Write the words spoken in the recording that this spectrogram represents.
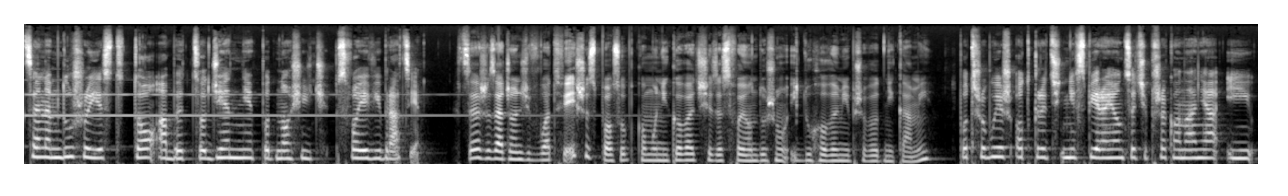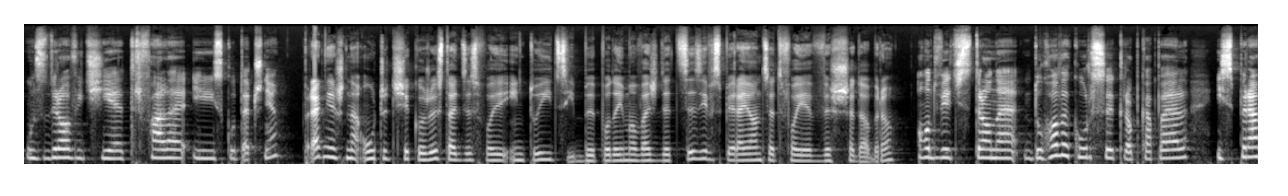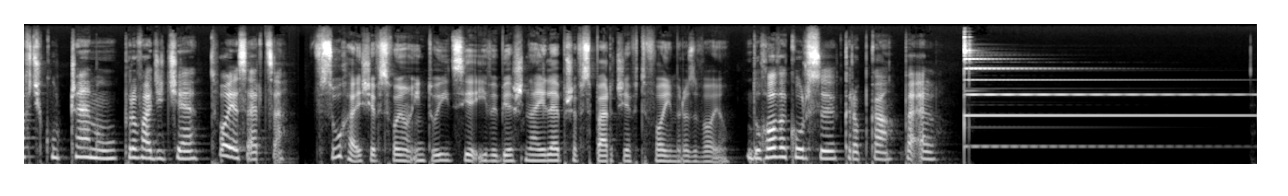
Celem duszy jest to, aby codziennie podnosić swoje wibracje. Chcesz zacząć w łatwiejszy sposób komunikować się ze swoją duszą i duchowymi przewodnikami? Potrzebujesz odkryć niewspierające cię przekonania i uzdrowić je trwale i skutecznie? Pragniesz nauczyć się korzystać ze swojej intuicji, by podejmować decyzje wspierające Twoje wyższe dobro? Odwiedź stronę duchowekursy.pl i sprawdź ku czemu prowadzi cię Twoje serce. Wsłuchaj się w swoją intuicję i wybierz najlepsze wsparcie w Twoim rozwoju. duchowekursy.pl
